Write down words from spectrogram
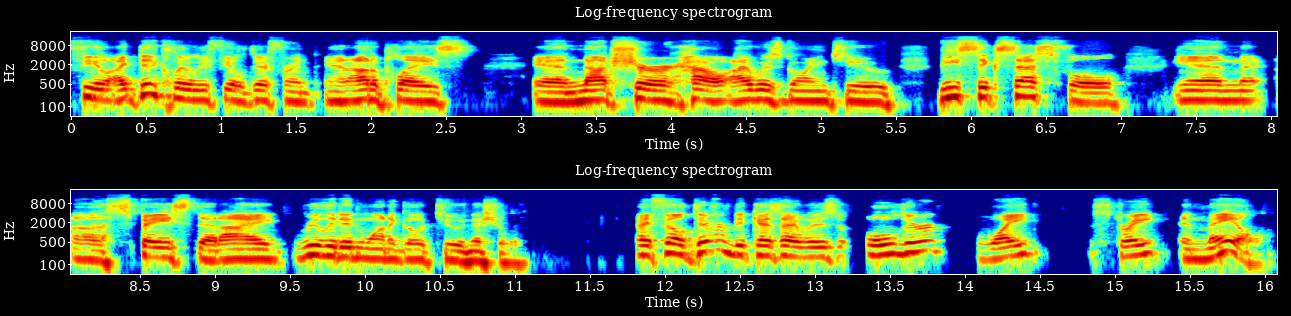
feel, I did clearly feel different and out of place and not sure how I was going to be successful in a space that I really didn't want to go to initially. I felt different because I was older, white, straight, and male.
